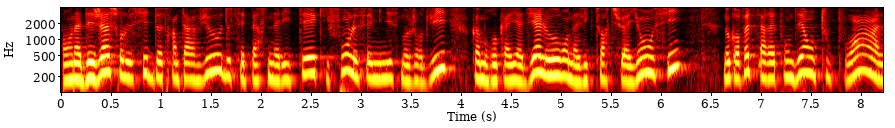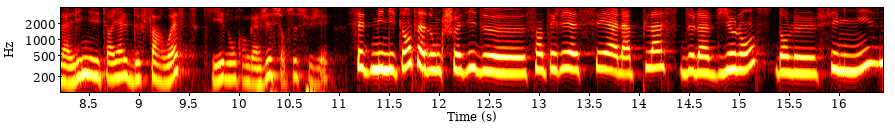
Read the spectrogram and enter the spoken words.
On a déjà sur le site d'autres interviews de ces personnalités qui font le féminisme aujourd'hui, comme Rokaya Diallo, on a Victoire Tuaillon aussi. Donc en fait, ça répondait en tout point à la ligne éditoriale de Far West, qui est donc engagée sur ce sujet. Cette militante a donc choisi de s'intéresser à la place de la violence dans le féminisme.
